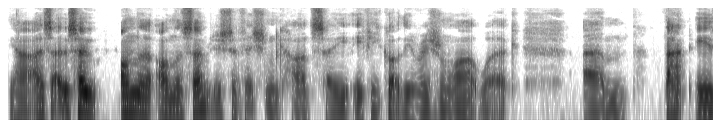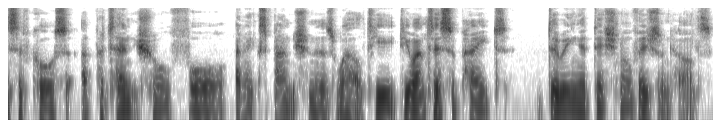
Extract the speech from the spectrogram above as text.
yeah. So, so on the on the subject of vision cards, so if you've got the original artwork, um, that is of course a potential for an expansion as well. Do you do you anticipate doing additional vision cards?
